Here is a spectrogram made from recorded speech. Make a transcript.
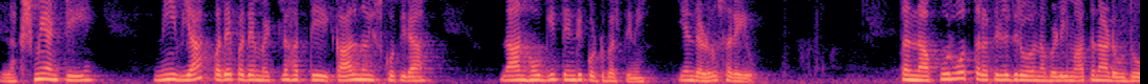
ಲಕ್ಷ್ಮಿ ಆಂಟಿ ನೀವ್ಯಾಕೆ ಪದೇ ಪದೇ ಮೆಟ್ಲು ಹತ್ತಿ ಕಾಲು ನೋಯಿಸ್ಕೋತೀರಾ? ನಾನು ಹೋಗಿ ತಿಂಡಿ ಕೊಟ್ಟು ಬರ್ತೀನಿ, ಎಂದಳು ಸರೆಯು. ತನ್ನ ಪೂರ್ವೋತ್ತರ ತಿಳಿದಿರುವವನ ಬಳಿ ಮಾತನಾಡುವುದು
